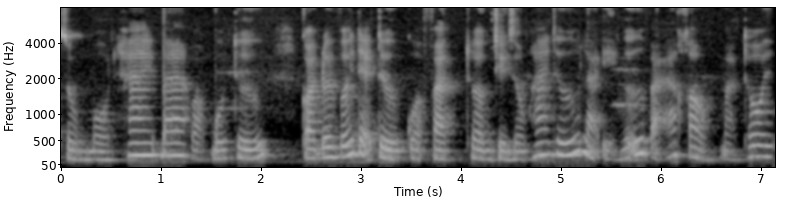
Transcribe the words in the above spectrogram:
dùng một, hai, ba hoặc bốn thứ. Còn đối với đệ tử của Phật thường chỉ dùng hai thứ là ý ngữ và ác khẩu mà thôi.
